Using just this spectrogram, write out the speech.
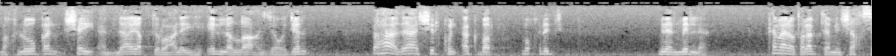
مخلوقا شيئا لا يقدر عليه إلا الله عز وجل فهذا شرك أكبر مخرج من الملة. كما لو طلبت من شخص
